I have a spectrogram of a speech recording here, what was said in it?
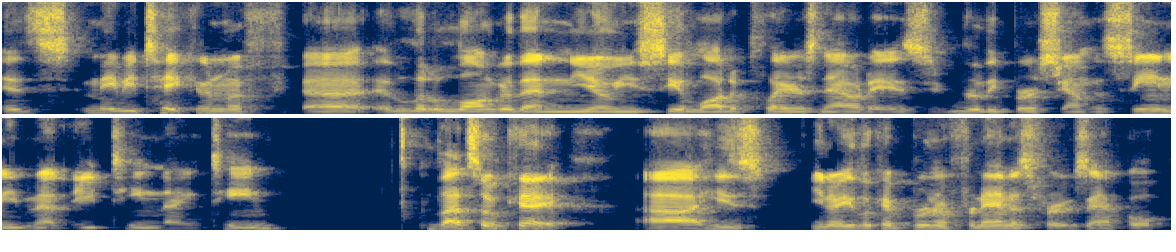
It's maybe taken him a, uh, a little longer than you know you see a lot of players nowadays really bursting on the scene, even at 18, 19. That's okay. Uh, he's you know you look at Bruno Fernandes for example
